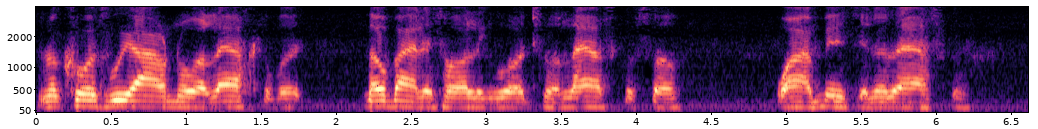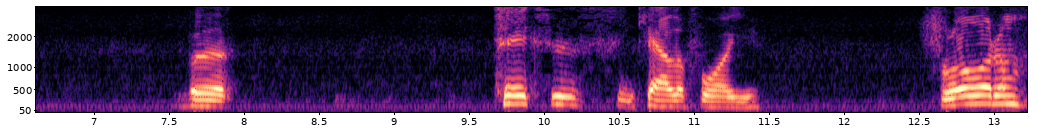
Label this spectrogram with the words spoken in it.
And of course, we all know Alaska, but nobody's hardly going to Alaska, so why mention Alaska? But Texas and California. Florida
